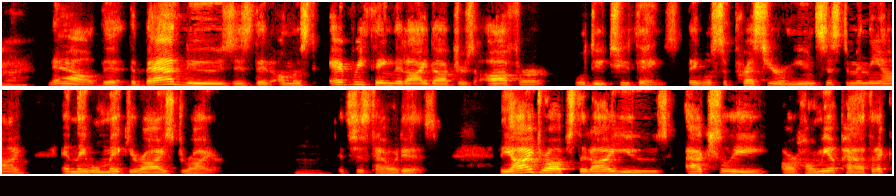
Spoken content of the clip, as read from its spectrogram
Right. Now, the, the bad news is that almost everything that eye doctors offer will do two things they will suppress your immune system in the eye, and they will make your eyes drier. Mm. It's just how it is. The eye drops that I use actually are homeopathic.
